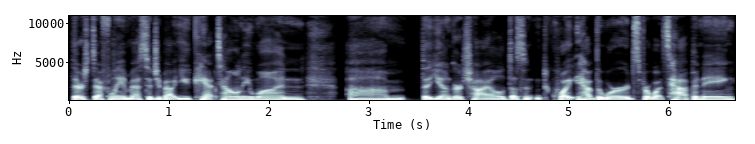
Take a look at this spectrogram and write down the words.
There's definitely a message about you can't tell anyone. Um, the younger child doesn't quite have the words for what's happening.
